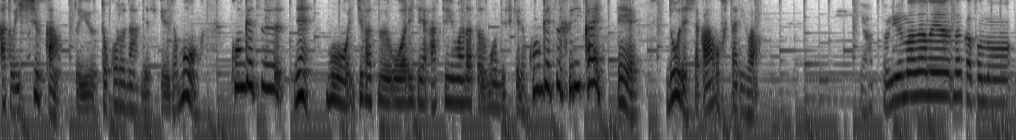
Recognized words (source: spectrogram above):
あと1週間というところなんですけれども、今月ね、もう1月終わりであっという間だと思うんですけど、今月振り返ってどうでしたか、お二人は。いやあっという間だね。なんかその、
